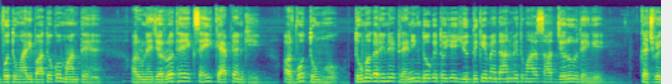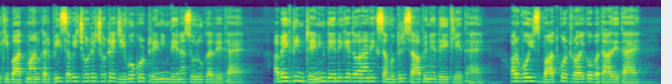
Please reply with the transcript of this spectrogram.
वो तुम्हारी बातों को मानते हैं और उन्हें ज़रूरत है एक सही कैप्टन की और वो तुम हो। तुम अगर इन्हें ट्रेनिंग दोगे तो ये युद्ध के मैदान में तुम्हारा साथ ज़रूर देंगे। कछुए की बात मानकर पी सभी छोटे छोटे जीवों को ट्रेनिंग देना शुरू कर देता है। अब एक दिन ट्रेनिंग देने के दौरान एक समुद्री सांप इन्हें देख लेता है और वो इस बात को ट्रॉय को बता देता है।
